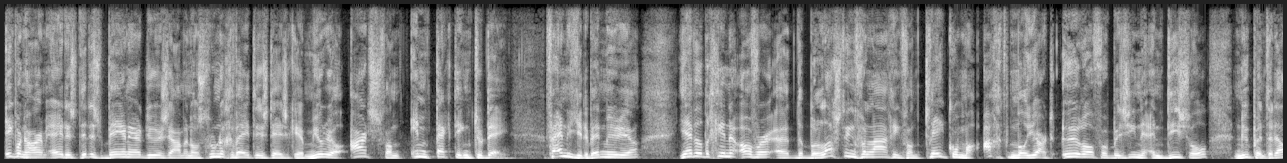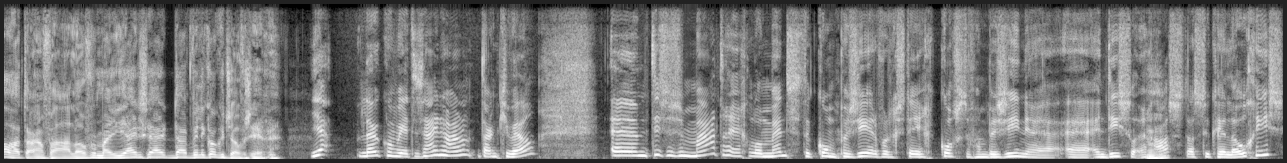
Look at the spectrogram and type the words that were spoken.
Ik ben Harm Edens, dit is BNR Duurzaam. En ons groene geweten is deze keer Muriel Arts van Impacting Today. Fijn dat je er bent, Muriel. Jij wil beginnen over uh, de belastingverlaging van 2,8 miljard euro voor benzine en diesel. Nu.nl had daar een verhaal over, maar jij zei, daar wil ik ook iets over zeggen. Ja, leuk om weer te zijn, Harm. Dankjewel. Um, het is dus een maatregel om mensen te compenseren voor de gestegen kosten van benzine uh, en diesel en gas. Mm -hmm. Dat is natuurlijk heel logisch.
